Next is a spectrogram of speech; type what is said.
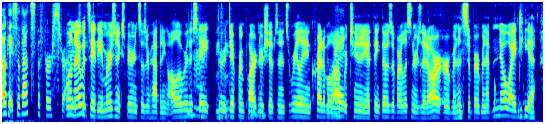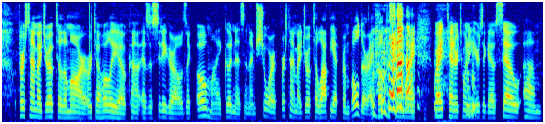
Okay, so that's the first strategy. Well, and I would say the immersion experiences are happening all over the Mhm. state through Mhm. different partnerships, and it's really an incredible Right. opportunity. I think those of our listeners that are urban and suburban have no idea. First time I drove to Lamar or to Holyoke uh, as a city girl, I was like, oh my goodness. And I'm sure first time I drove to Lafayette from Boulder, I felt the same way, right, 10 or 20 years ago. So, um,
